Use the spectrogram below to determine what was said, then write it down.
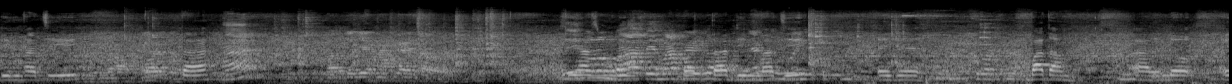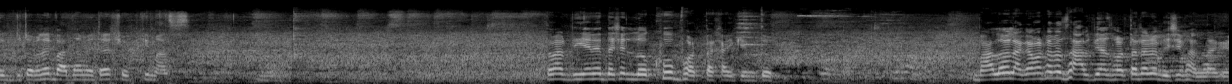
ডিম ভাজি ভর্তা। হ্যাঁ? পেঁয়াজ ভর্তা ডিম ভাজি এই যে বাদাম আর হলো এই দুটো মানে বাদাম এটা শুটকি মাছ। তোমার বিয়েনের দেশের লোক খুব ভর্তা খায় কিন্তু। ভালো লাগে আমার সব ঝাল পেঁয়াজ ভর্তাটা আরও বেশি ভালো লাগে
